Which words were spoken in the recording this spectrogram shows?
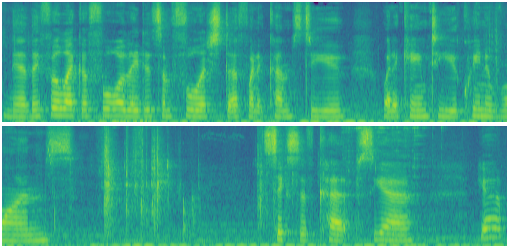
Yeah, they feel like a fool. They did some foolish stuff when it comes to you. When it came to you, Queen of Wands. Six of Cups, yeah. Yep.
